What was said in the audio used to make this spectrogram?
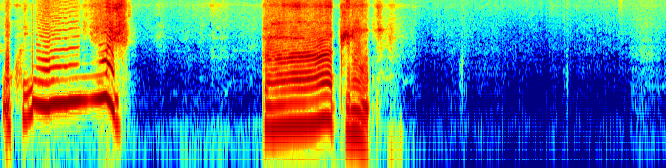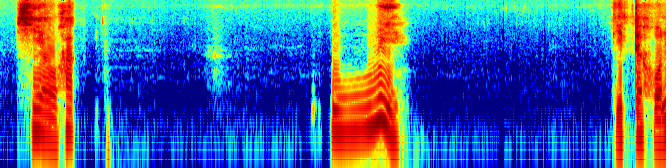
โอ้โหยปาดพี่น้องเขี้ยวคัก อุ้ยติดแต่ขน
